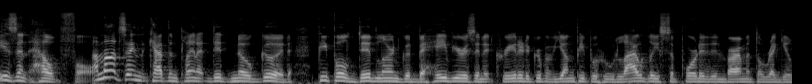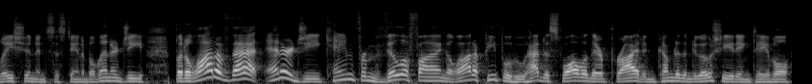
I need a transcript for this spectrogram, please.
isn't helpful. I'm not saying that Captain Planet did no good. People did learn good behaviors and it created a group of young people who loudly supported environmental regulation and sustainable energy, but a lot of that energy came from vilifying a lot of people who had to swallow their pride and come to the negotiating table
